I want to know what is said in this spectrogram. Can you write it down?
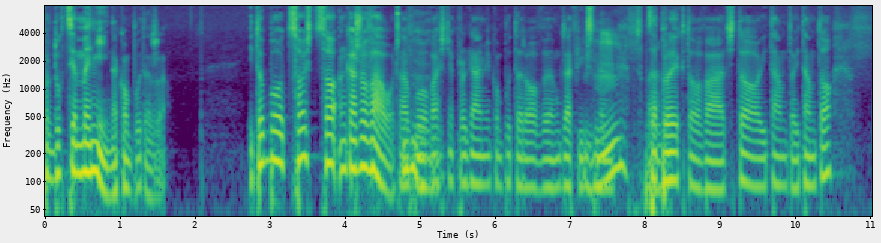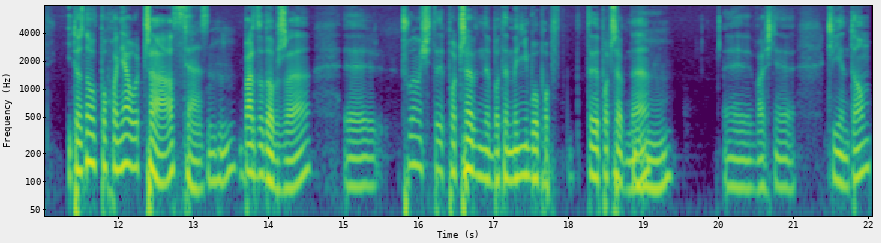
produkcję menu na komputerze. I to było coś, co angażowało. Trzeba było Mhm. właśnie w programie komputerowym, graficznym super. zaprojektować to i tamto i tamto. I to znowu pochłaniało czas. Czas. Mhm. Bardzo dobrze. Y, Czułem się wtedy potrzebny, bo te menu było po, wtedy potrzebne Mhm. y, właśnie klientom.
